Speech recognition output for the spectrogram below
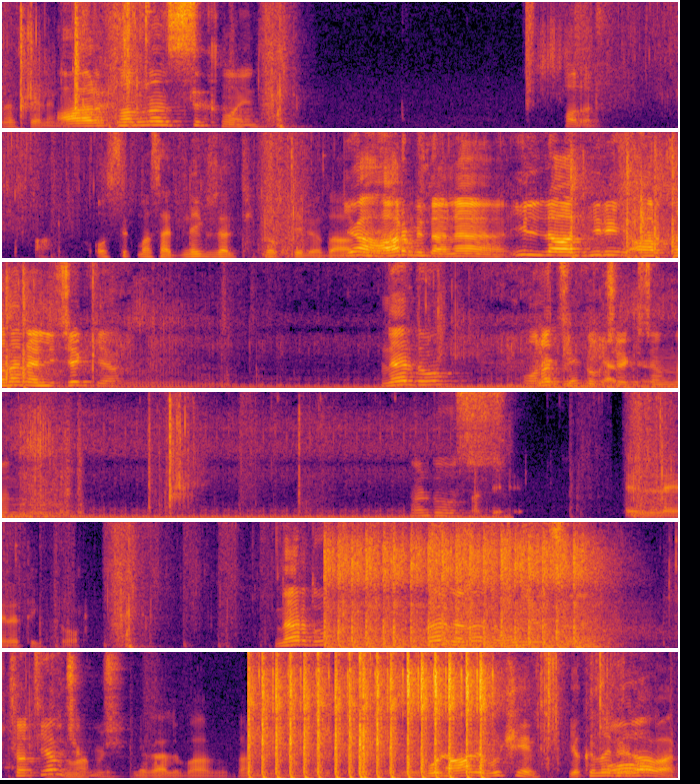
ne söyleyeyim? Arkamdan sıkmayın. Kalır. O sıkmasaydı ne güzel TikTok geliyordu abi. Ya harbiden ha. İlla biri arkadan elleyecek ya. Nerede o? Ona Nerede TikTok geldi? çekeceğim ben. de. Nerede o? Hadi. Ellerine TikTok. Nerede o? Nerede nerede? Yeri söyle. Çatıya mı Bizim çıkmış? arkasında Galiba abi. Ben Bu ne abi bu kim? Yakında biri daha var.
